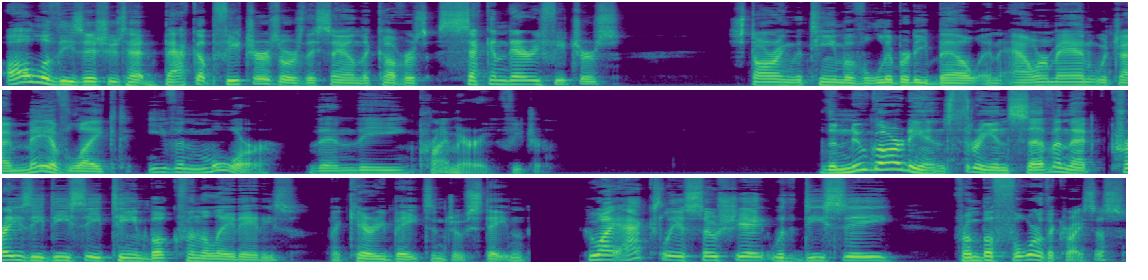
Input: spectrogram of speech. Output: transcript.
All of these issues had backup features, or as they say on the covers, secondary features, starring the team of Liberty Bell and Hourman, which I may have liked even more than the primary feature. The New Guardians 3 and 7, that crazy DC team book from the late 80s by Cary Bates and Joe Staton, who I actually associate with DC from before the crisis.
